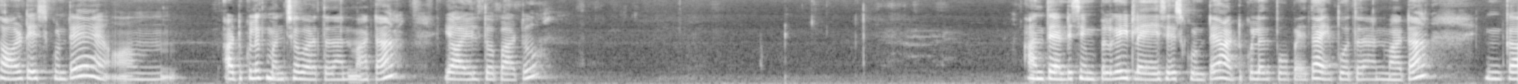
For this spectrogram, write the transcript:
సాల్ట్ వేసుకుంటే అటుకులకు మంచిగా పడుతుంది అనమాట ఈ ఆయిల్తో పాటు. అంతే అండి. సింపుల్గా ఇట్లా వేసేసుకుంటే అటుకులది పోపు అయితే అయిపోతుంది అనమాట ఇంకా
